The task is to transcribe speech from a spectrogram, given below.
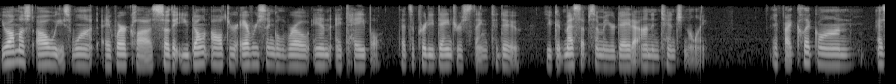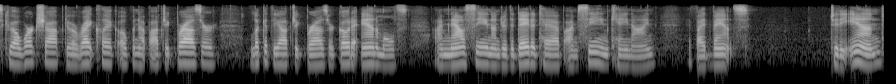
You almost always want a where clause so that you don't alter every single row in a table. That's a pretty dangerous thing to do. You could mess up some of your data unintentionally. If I click on SQL Workshop, do a right click, open up Object Browser, look at the Object Browser, go to Animals. I'm now seeing under the Data tab, I'm seeing Canine. If I advance to the end,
